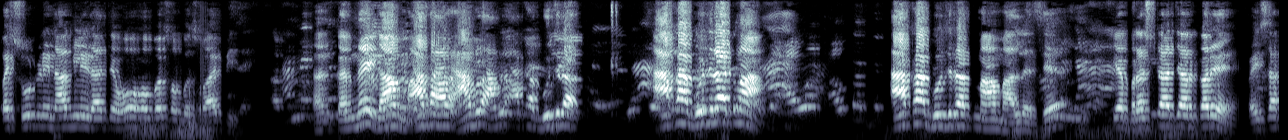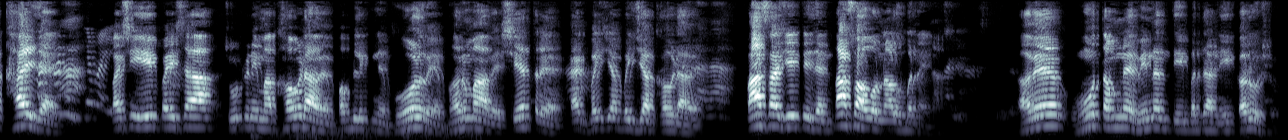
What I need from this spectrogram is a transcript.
પછી ચૂંટણી આગલી રાતે હો હો બસો બસો આપી જાય. નહીં ગામ આખા આંબળો આંબળો આખા ગુજરાત આખા ગુજરાતમાં આખા ગુજરાતમાં આમ હાલે છે કે ભ્રષ્ટાચાર કરે પૈસા ખાઈ જાય. પછી એ પૈસા ચૂંટણીમાં ખવડાવે પબ્લિક ને ભોળવે ભરમાવે ક્ષેત્રે કાંઈક ભજીયા ભજીયા ખવડાવે. પાછા જીતી જાય ને પાછો આવો નાળું બનાવી નાખે. હવે હું તમને વિનંતી બધાની કરું છું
